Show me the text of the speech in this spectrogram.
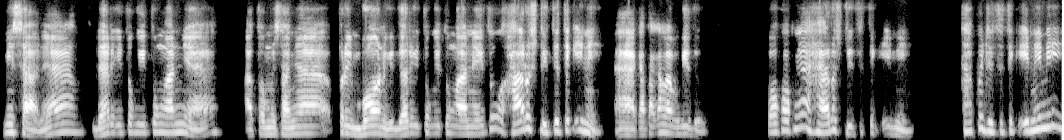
Misalnya dari hitung-hitungannya atau misalnya primbon gitu, dari hitung-hitungannya itu harus di titik ini. Nah, katakanlah begitu. Pokoknya harus di titik ini. Tapi di titik ini nih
